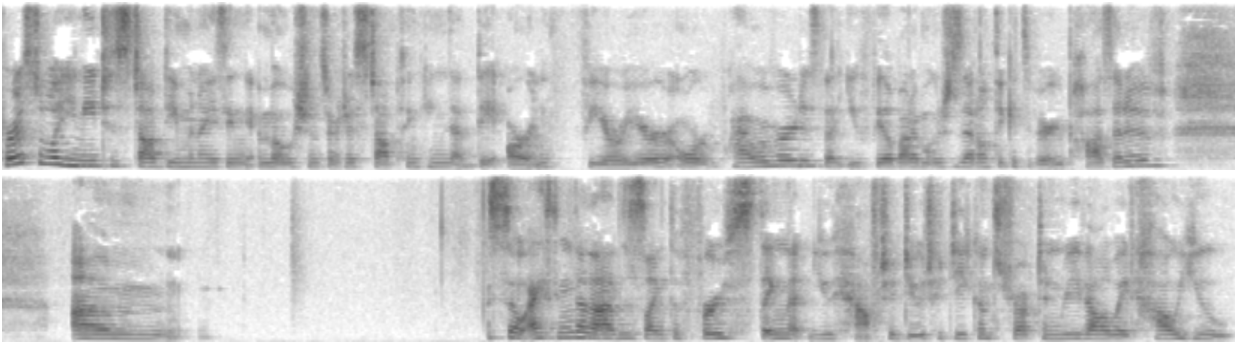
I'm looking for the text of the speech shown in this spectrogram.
First of all, you need to stop demonizing emotions or to stop thinking that they are inferior or however it is that you feel about emotions. I don't think it's very positive. Um, so I think that that is like the first thing that you have to do to deconstruct and reevaluate how you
